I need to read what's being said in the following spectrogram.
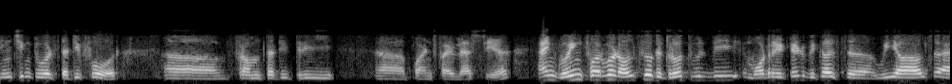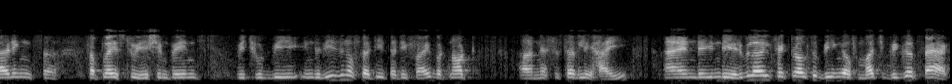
inching towards 34 uh, from 33.5 uh, last year. And going forward also the growth will be moderated because uh, we are also adding supplies to Asian Paints which would be in the region of 30-35 but not uh, necessarily high. And in the edible oil sector also being of much bigger pack,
